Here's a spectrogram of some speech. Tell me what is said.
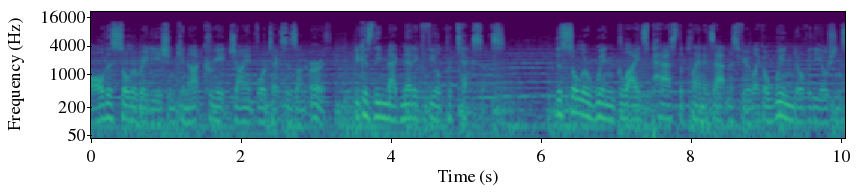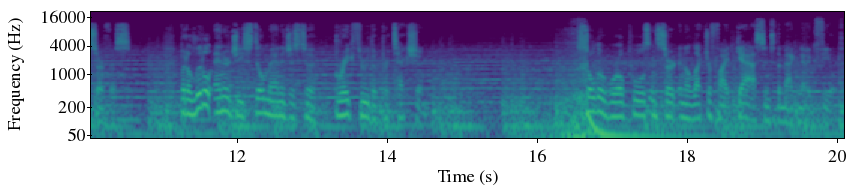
all this solar radiation cannot create giant vortexes on Earth because the magnetic field protects us. The solar wind glides past the planet's atmosphere like a wind over the ocean surface. but a little energy still manages to break through the protection. Solar whirlpools insert an electrified gas into the magnetic field,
